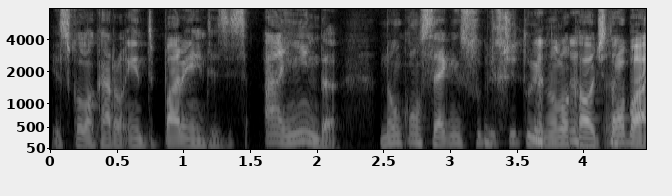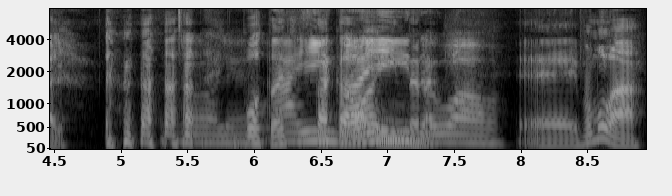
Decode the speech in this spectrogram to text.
eles colocaram entre parênteses, ainda não conseguem substituir no local de trabalho. Olha, Importante ainda, destacar ainda, ainda né? Uau. É, vamos lá.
